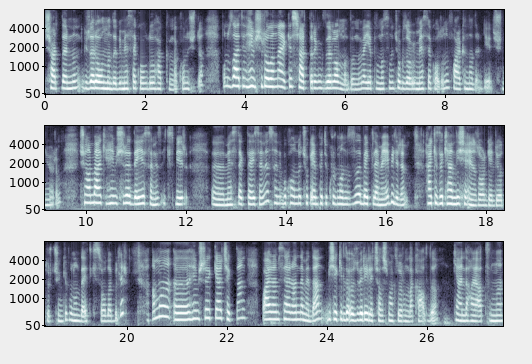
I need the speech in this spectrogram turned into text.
şartlarının güzel olmadığı bir meslek olduğu hakkında konuştu. Bunu zaten hemşire olan herkes şartların güzel olmadığını ve yapılmasının çok zor bir meslek olduğunu farkındadır diye düşünüyorum. Şu an belki hemşire değilseniz X bir meslekteyseniz hani bu konuda çok empati kurmanızı beklemeyebilirim. Herkese kendi işi en zor geliyordur çünkü bunun da etkisi olabilir. Ama e, hemşirelik gerçekten bayram seyran demeden bir şekilde özveriyle çalışmak zorunda kaldı. Kendi hayatını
